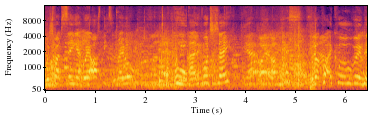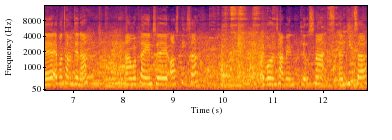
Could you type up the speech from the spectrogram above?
We're just about to sing it. We're at Ask Pizza at the moment. Ooh, uh, looking forward to today. Yeah, I, um, yes. We've got quite a cool room here. Everyone's having dinner, and we're playing to Ask Pizza. Everyone's having little snacks and pizza.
